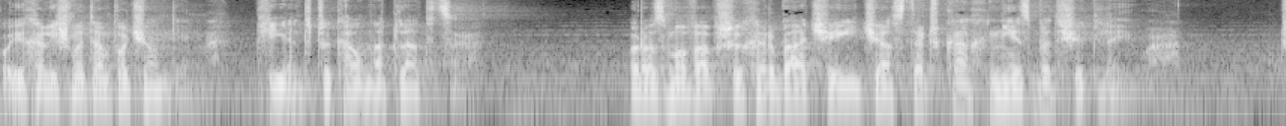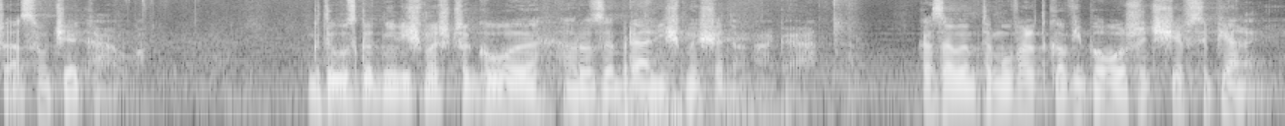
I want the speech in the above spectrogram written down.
Pojechaliśmy tam pociągiem. Klient czekał na klatce. Rozmowa przy herbacie i ciasteczkach niezbyt się kleiła. Czas uciekał. Gdy uzgodniliśmy szczegóły, rozebraliśmy się do naga. Kazałem temu Waldkowi położyć się w sypialni.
